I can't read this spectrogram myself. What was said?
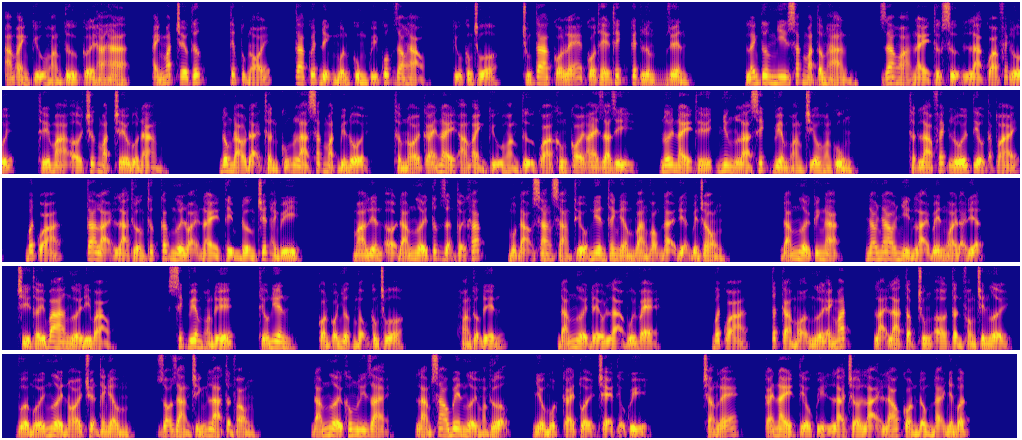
Ám ảnh cựu hoàng tử cười ha ha, ánh mắt trêu tức, tiếp tục nói, ta quyết định muốn cùng quý quốc giao hảo, cựu công chúa, chúng ta có lẽ có thể thích kết lương duyên. Lãnh tương nhi sắc mặt tâm hàn, gia hỏa này thực sự là quá phách lối, thế mà ở trước mặt trêu đùa nàng. Đông đảo đại thần cũng là sắc mặt biến đổi, thầm nói cái này ám ảnh cựu hoàng tử quá không coi ai ra gì, nơi này thế nhưng là xích viêm hoàng triều hoàng cung. Thật là phách lối tiểu tạp thoái, bất quá, ta lại là thưởng thức các ngươi loại này tìm đường chết hành vi. Mà liên ở đám người tức giận thời khắc, một đạo sang sảng thiếu niên thanh âm vang vọng đại điện bên trong. Đám người kinh ngạc, nhao nhao nhìn lại bên ngoài đại điện. Chỉ thấy ba người đi vào. Xích viêm hoàng đế, thiếu niên, còn có nhược mộng công chúa. Hoàng thượng đến. Đám người đều là vui vẻ. Bất quá, tất cả mọi người ánh mắt, lại là tập trung ở tần phong trên người, vừa mới người nói chuyện thanh âm, rõ ràng chính là tần phong. Đám người không lý giải, làm sao bên người hoàng thượng, nhiều một cái tuổi trẻ tiểu quỷ. Chẳng lẽ, cái này tiểu quỷ là trở lại lão còn đồng đại nhân vật.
